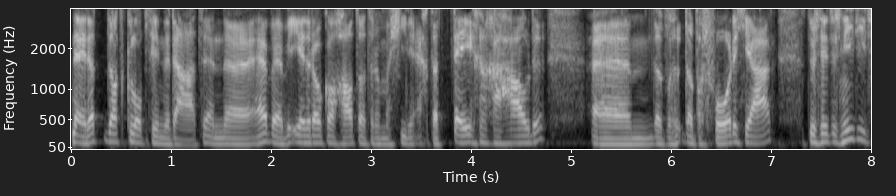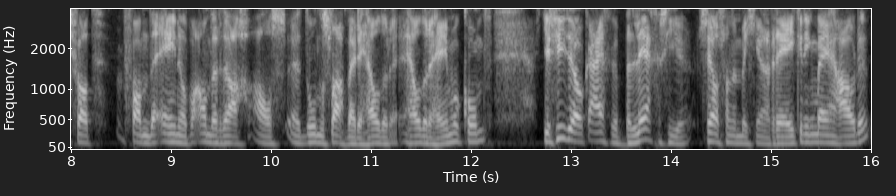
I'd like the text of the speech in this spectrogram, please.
Nee, dat, dat klopt inderdaad. En eh, we hebben eerder ook al gehad dat er een machine echt had tegengehouden. Ehm, dat, was, dat was vorig jaar. Dus dit is niet iets wat van de ene op de andere dag als eh, donderslag bij de heldere, heldere hemel komt. Je ziet ook eigenlijk dat beleggers hier zelfs wel een beetje een rekening mee houden.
